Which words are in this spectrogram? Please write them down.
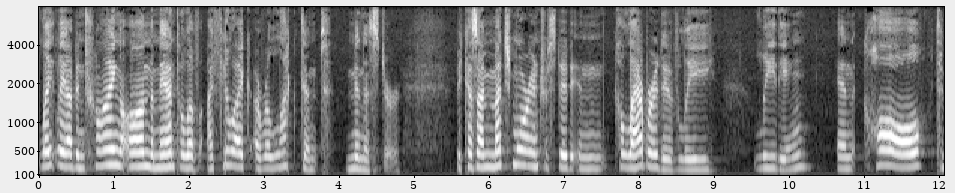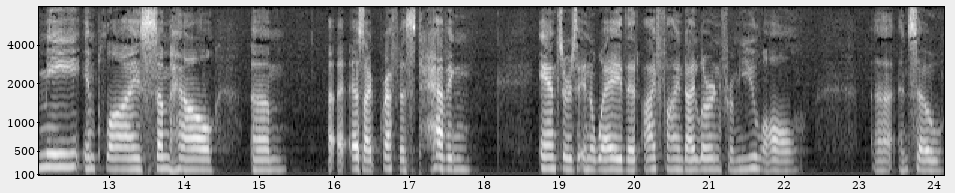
lately I've been trying on the mantle of I feel like a reluctant minister because I'm much more interested in collaboratively leading and call to me implies somehow, um, as I prefaced, having answers in a way that I find I learn from you all. Uh, and so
